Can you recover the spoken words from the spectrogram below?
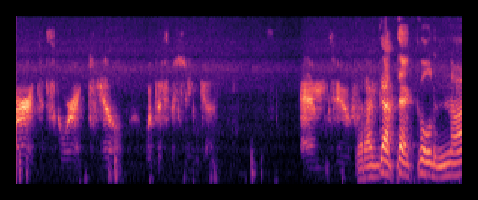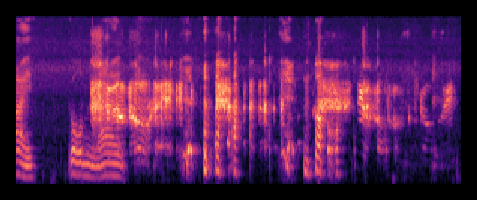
hard to score a kill with this machine gun. M2. But I've got that golden knife. Golden no knife. way. no. You almost killed me.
